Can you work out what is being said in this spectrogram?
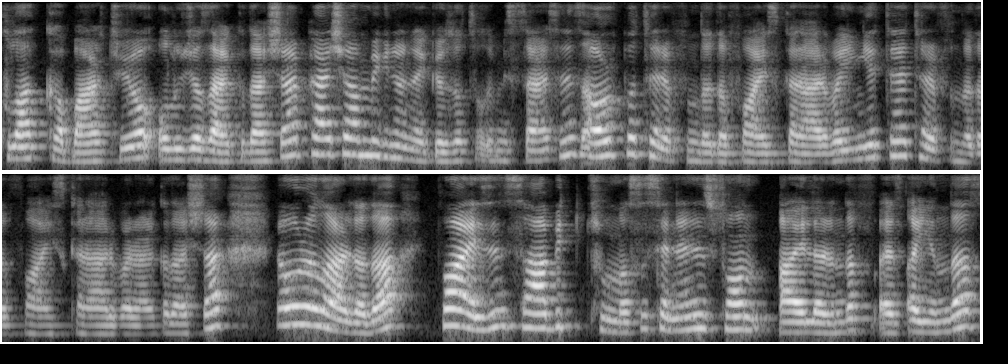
kulak kabartıyor olacağız arkadaşlar. Perşembe gününe göz atalım isterseniz. Avrupa tarafında da faiz kararı var. İngiltere tarafında da faiz kararı var arkadaşlar. Ve oralarda da faizin sabit tutulması senenin son aylarında ayında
